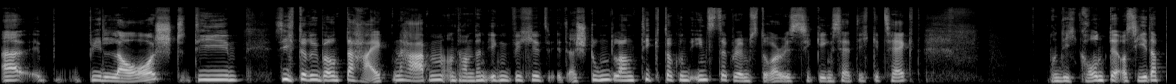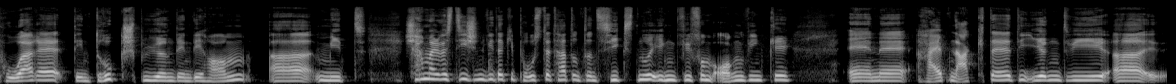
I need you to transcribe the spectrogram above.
äh, belauscht, die sich darüber unterhalten haben und haben dann irgendwelche eine Stunde lang TikTok und Instagram Stories sich gegenseitig gezeigt. Und ich konnte aus jeder Pore den Druck spüren, den die haben, äh, mit, schau mal, was die schon wieder gepostet hat und dann siehst du nur irgendwie vom Augenwinkel eine halbnackte, die irgendwie äh,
